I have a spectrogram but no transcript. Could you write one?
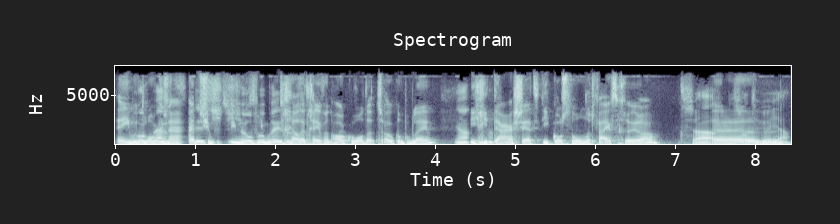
En je moet dronken zijn, dus je moet, je moet, zoveel je moet beter. geld uitgeven aan alcohol, dat is ook een probleem. Ja, Die gitaarset die kost 150 euro. Zo, dat Ehm, duur, ja.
